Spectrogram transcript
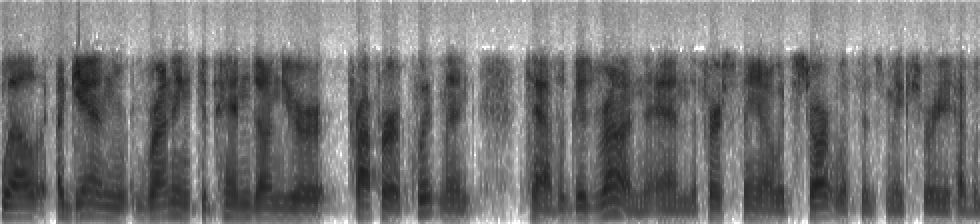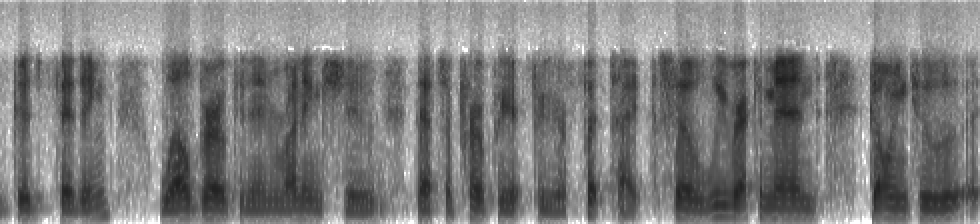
Well, again, running depends on your proper equipment to have a good run. And the first thing I would start with is make sure you have a good fitting, well broken in running shoe that's appropriate for your foot type. So we recommend going to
